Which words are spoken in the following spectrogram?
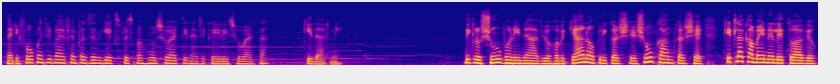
ninety four point three FM પર જિંદગી એક્સપ્રેસમાં હું છું આરતી આજે કહી રહી છું વાર્તા કેદારની. દીકરો શું ભણીને આવ્યો? હવે ક્યાં નોકરી કરશે? શું કામ કરશે? કેટલા કમાઈને લેતો આવ્યો?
